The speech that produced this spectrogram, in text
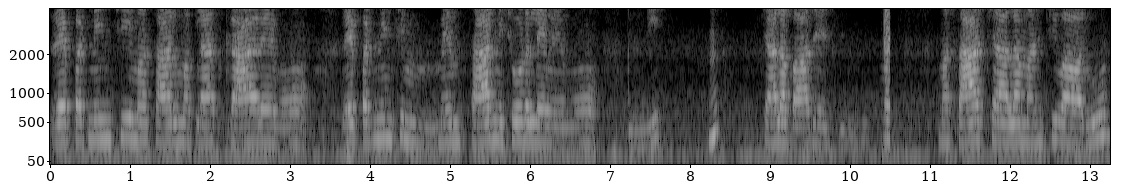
రేపటి నుంచి మా సార్ మా క్లాస్కి రారేమో. రేపటి నుంచి మేము సార్ని చూడలేమేమో? చాలా బాధ వేసింది. మా సార్ చాలా మంచివారు.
